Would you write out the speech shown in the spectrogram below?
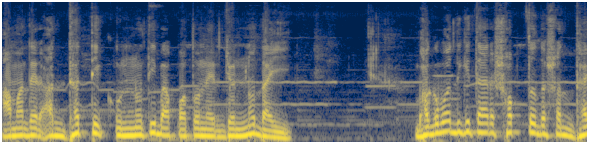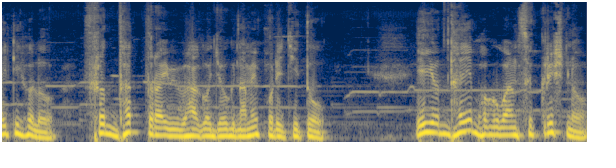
আমাদের আধ্যাত্মিক উন্নতি বা পতনের জন্য দায়ী। ভগবদ্গীতার সপ্তদশ অধ্যায়টি হল শ্রদ্ধাত্রয় বিভাগ যোগ নামে পরিচিত। এই অধ্যায়ে ভগবান শ্রীকৃষ্ণ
